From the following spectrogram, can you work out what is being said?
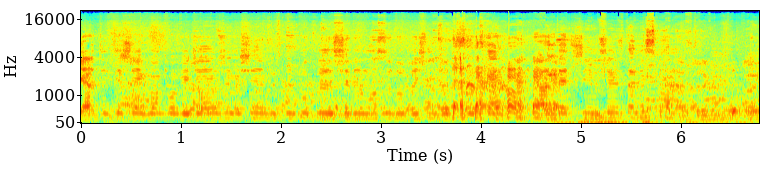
Ja autentycznie jak wam powiedziałem, że myślałem, że w tym pokoju jest 7 osób, bo byliśmy we czwórkę, autentycznie myślałem, że tam jest zmiana w drugim pokoju.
